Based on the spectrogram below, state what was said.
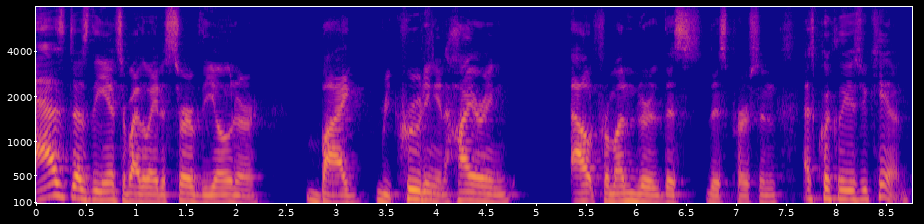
as does the answer, by the way, to serve the owner by recruiting and hiring out from under this this person as quickly as you can,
